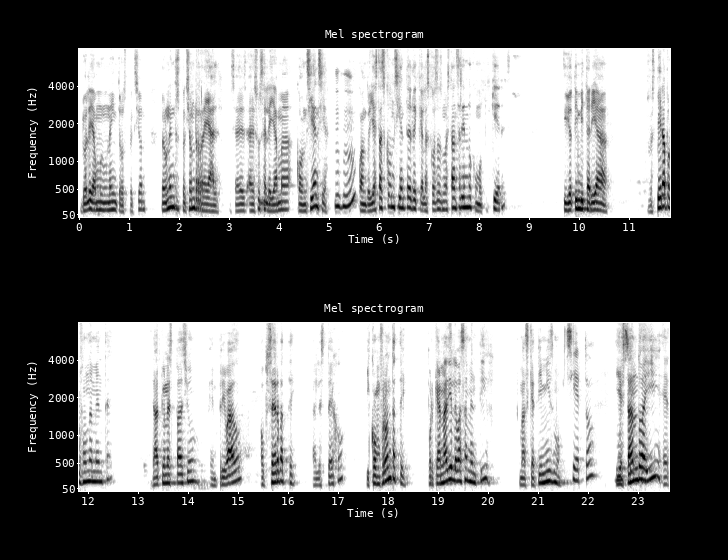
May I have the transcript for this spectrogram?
Yo le llamo una introspección, pero una introspección real. O sea, a eso se le llama conciencia. Cuando ya estás consciente de que las cosas no están saliendo como tú quieres, y yo te invitaría, respira profundamente, date un espacio en privado, obsérvate, al espejo y confróntate, porque a nadie le vas a mentir más que a ti mismo. ¿Cierto? Y estando ahí, e,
